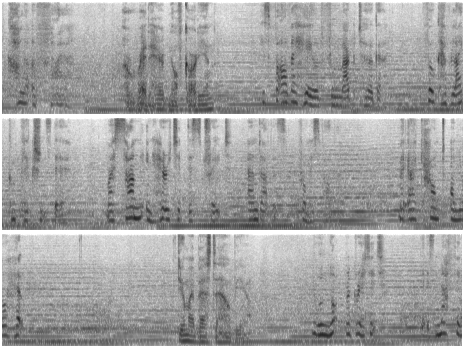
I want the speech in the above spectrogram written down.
The color of fire. A red-haired Nilfgaardian? His father hailed from Mag Turga. Folk have light complexions there. My son inherited this trait, and others, from his father. May I count on your help? Do my best to help you. You will not regret it. There is nothing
